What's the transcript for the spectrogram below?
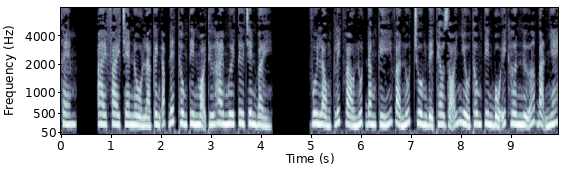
xem. iFi Channel là kênh update thông tin mọi thứ 24 trên 7. Vui lòng click vào nút đăng ký và nút chuông để theo dõi nhiều thông tin bổ ích hơn nữa bạn nhé.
